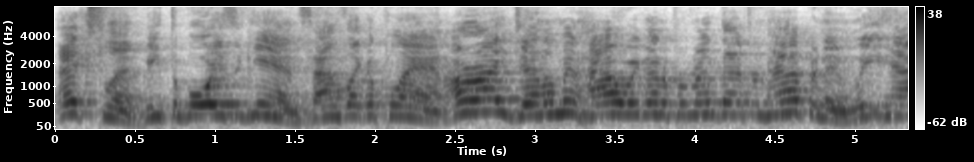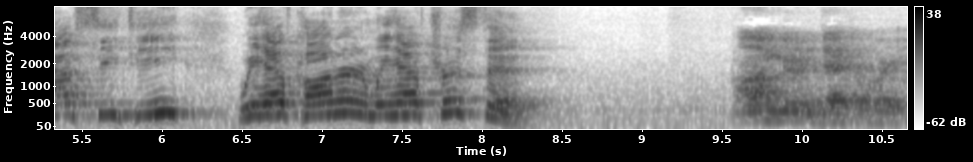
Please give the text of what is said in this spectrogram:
Excellent. Beat the boys again. Sounds like a plan. All right, gentlemen, how are we going to prevent that from happening? We have CT, we have Connor, and we have Tristan. I'm gonna decorate.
